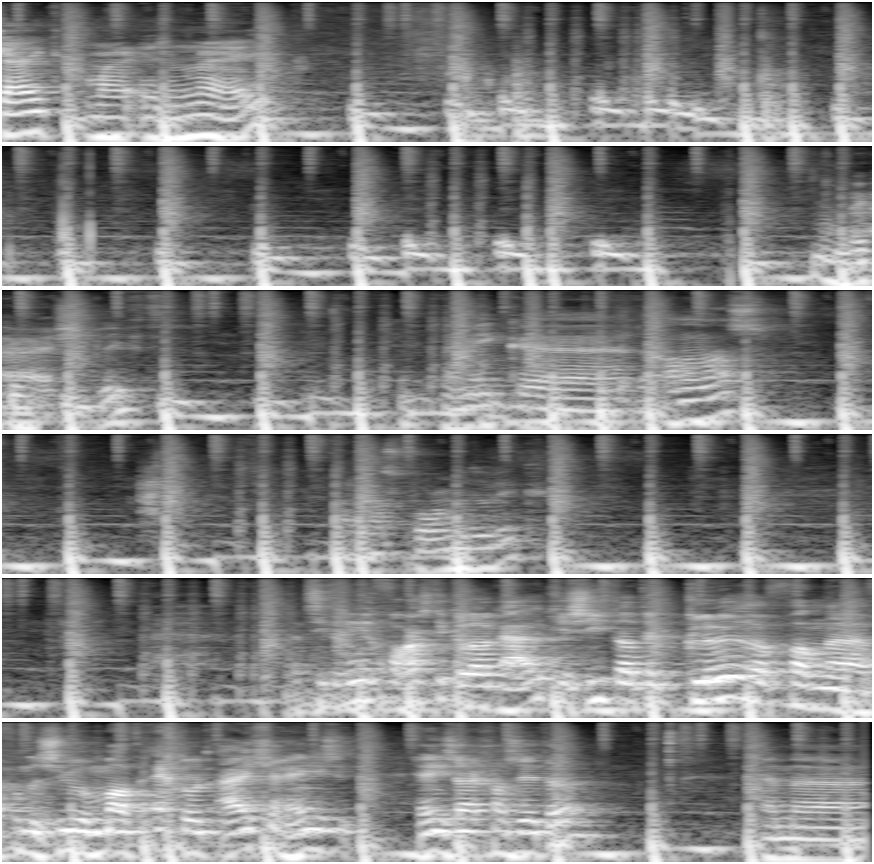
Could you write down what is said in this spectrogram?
Kijk maar eens mee. lekker. Alsjeblieft. Neem ik eh, de ananas. Ananasvorm bedoel ik. Het ziet er in ieder geval hartstikke leuk uit. Je ziet dat de kleuren van, eh, van de zure mat echt door het ijsje heen, heen zijn gaan zitten. En eh,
